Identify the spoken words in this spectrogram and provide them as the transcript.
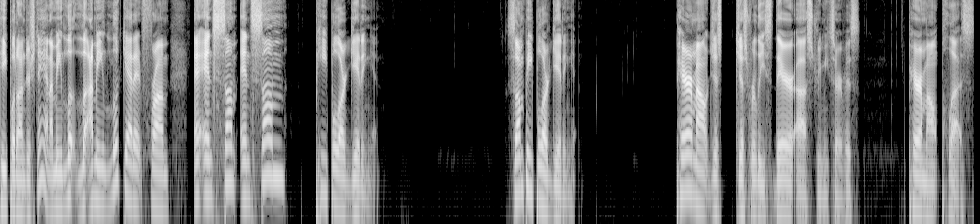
people to understand. I mean, look, I mean, look at it from and, and some and some people are getting it. Some people are getting it. Paramount just just released their uh, streaming service, Paramount. Plus,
